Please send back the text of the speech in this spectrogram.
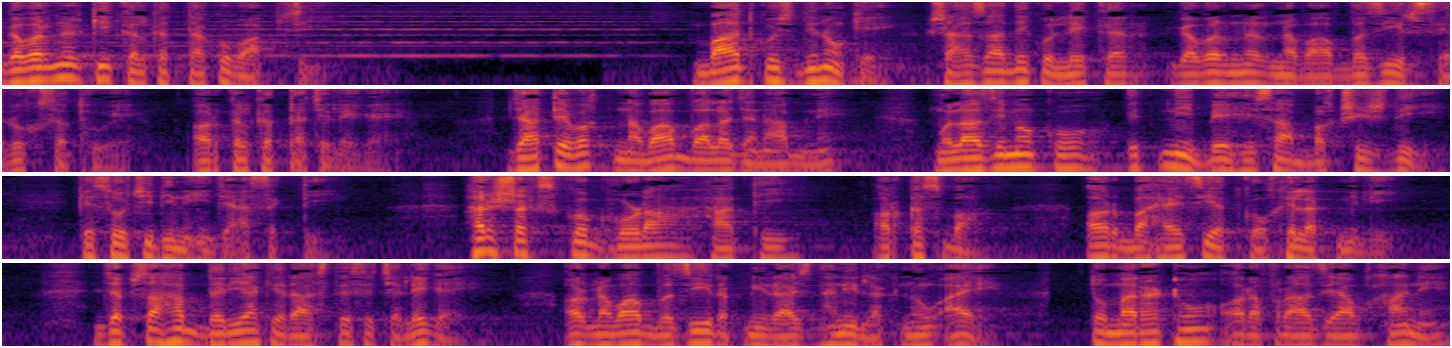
गवर्नर की कलकत्ता को वापसी। बाद कुछ दिनों के शहजादे को लेकर गवर्नर नवाब वज़ीर से रुखसत हुए और कलकत्ता चले गए। जाते वक्त नवाब वाला जनाब ने मुलाजिमों को इतनी बेहिसाब बख्शिश दी कि सोची भी नहीं जा सकती। हर शख्स को घोड़ा, हाथी और कस्बा और बहैसियत को खिलत मिली। जब साहब दरिया के रास्ते से चले गए और नवाब वज़ीर अपनी राजधानी लखनऊ आए तो मराठों और अफराजयाब खान ने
